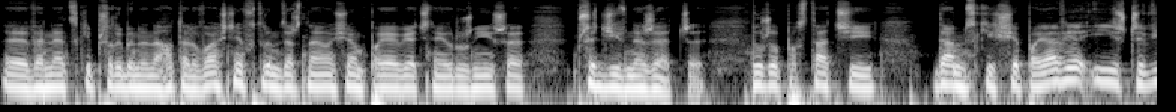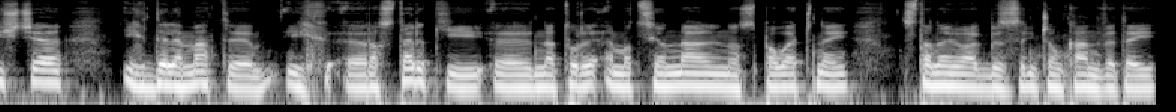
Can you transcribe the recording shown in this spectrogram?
e, wenecki przerobiony na hotel właśnie, w którym zaczynają się pojawiać najróżniejsze przedziwne rzeczy. Dużo postaci damskich się pojawia i rzeczywiście ich dylematy, ich rozterki natury emocjonalnej emocjonalno-społecznej stanowią jakby zasadniczą kanwę tej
